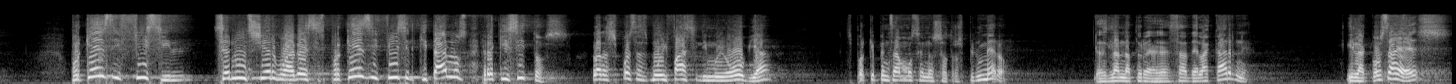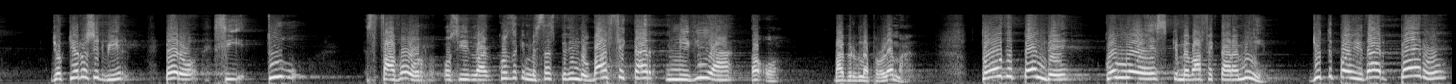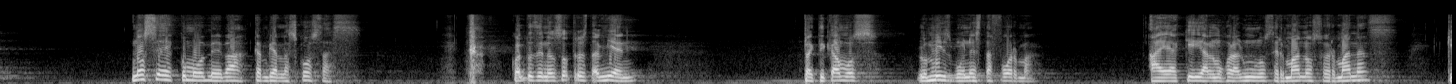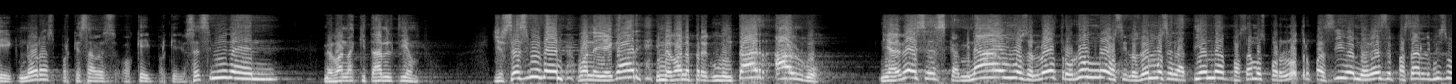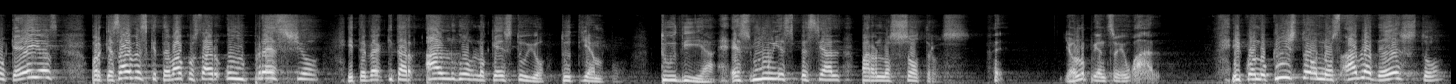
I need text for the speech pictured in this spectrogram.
¿Por qué es difícil ser un siervo a veces? ¿Por qué es difícil quitar los requisitos? La respuesta es muy fácil y muy obvia. Es porque pensamos en nosotros primero. Es la naturaleza de la carne. Y la cosa es, yo quiero servir, pero si tu favor o si la cosa que me estás pidiendo va a afectar mi día, va a haber un problema. Todo depende cómo es que me va a afectar a mí. Yo te puedo ayudar, pero no sé cómo me va a cambiar las cosas. ¿Cuántos de nosotros también practicamos lo mismo en esta forma? Hay aquí a lo mejor algunos hermanos o hermanas que ignoras porque sabes, ok, porque yo sé si me ven, me van a quitar el tiempo. Y ustedes me ven, van a llegar y me van a preguntar algo. Y a veces caminamos el otro rumbo, si los vemos en la tienda, pasamos por el otro pasillo en vez de pasar lo mismo que ellos, porque sabes que te va a costar un precio y te va a quitar algo lo que es tuyo, tu tiempo, tu día. Es muy especial para nosotros. Yo lo pienso igual. Y cuando Cristo nos habla de esto,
